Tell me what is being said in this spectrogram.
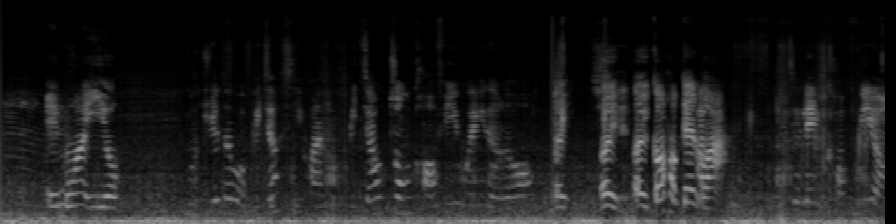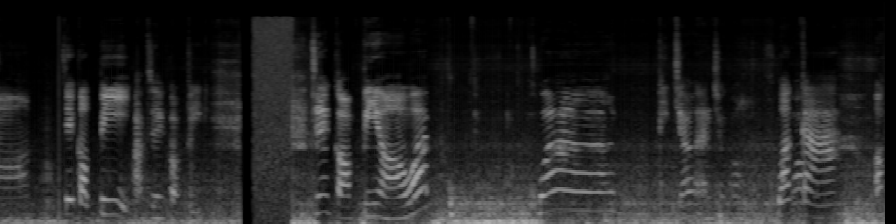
嗯，哎，满意哦。我觉得我比较喜欢比较重 coffee 味的咯。哎哎哎，讲福建话。这类 coffee 哦，这个比啊，这个 coffee，这个 coffee 哦，我我比较安怎讲？我加我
